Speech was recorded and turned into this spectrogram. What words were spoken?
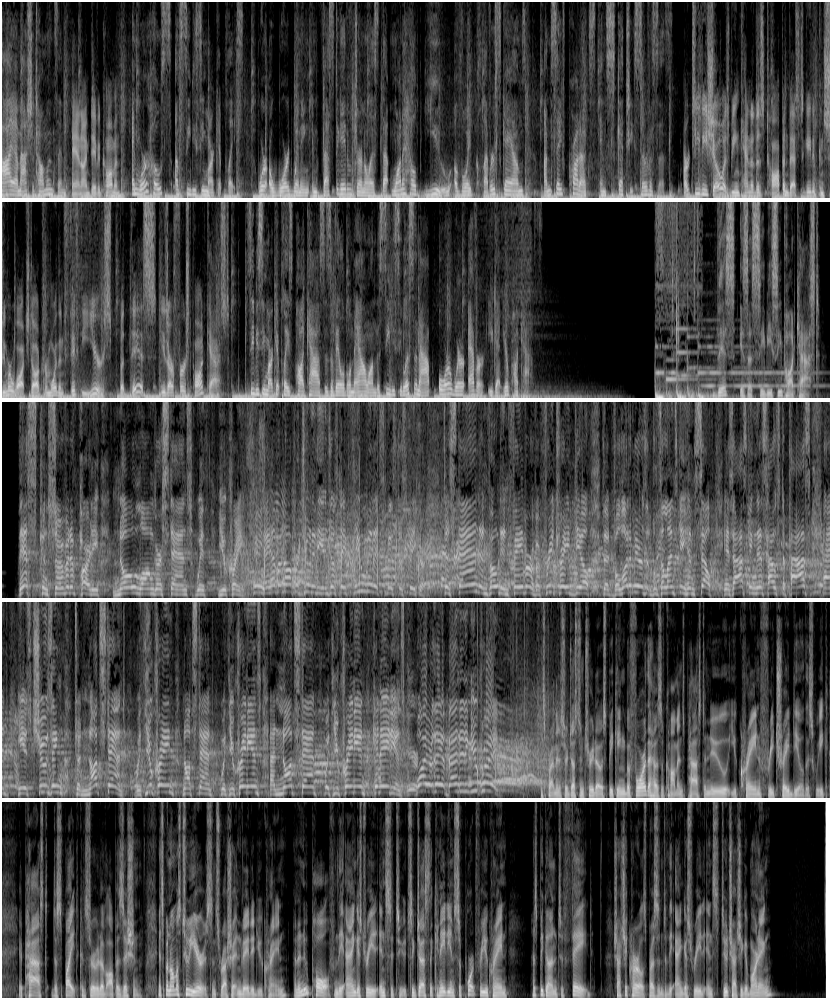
Hi, I'm Asha Tomlinson. And I'm David Common. And we're hosts of CBC Marketplace. We're award winning investigative journalists that want to help you avoid clever scams, unsafe products, and sketchy services. Our TV show has been Canada's top investigative consumer watchdog for more than 50 years, but this is our first podcast. CBC Marketplace podcast is available now on the CBC Listen app or wherever you get your podcasts. This is a CBC podcast. This Conservative Party no longer stands with Ukraine. They have an opportunity in just a few minutes, Mr. Speaker, to stand and vote in favor of a free trade deal that Volodymyr Zelensky himself is asking this House to pass, and he is choosing to not stand with Ukraine, not stand with Ukrainians, and not stand with Ukrainian Canadians. Why are they abandoning Ukraine? As Prime Minister Justin Trudeau speaking before the House of Commons passed a new Ukraine free trade deal this week. It passed despite conservative opposition. It's been almost two years since Russia invaded Ukraine, and a new poll from the Angus Reid Institute suggests that Canadian support for Ukraine has begun to fade. Shachi Kurl is president of the Angus Reid Institute. Shachi, good morning.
